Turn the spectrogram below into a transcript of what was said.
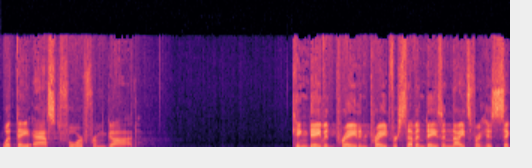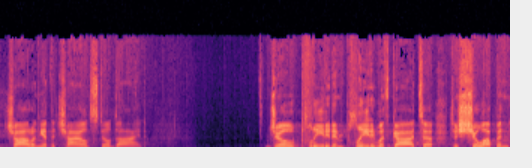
what they asked for from God. King David prayed and prayed for seven days and nights for his sick child, and yet the child still died. Job pleaded and pleaded with God to, to show up and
